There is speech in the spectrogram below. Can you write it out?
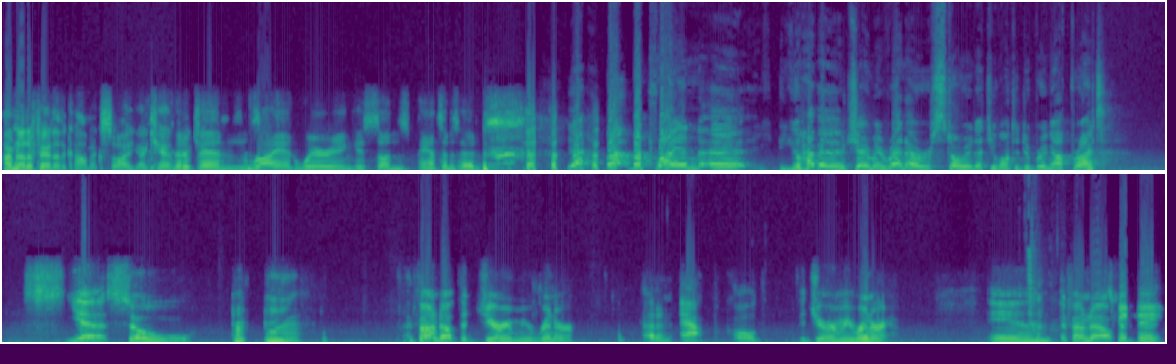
I'm not a fan of the comics, so I, I can't. It Could have been Ryan wearing his son's pants on his head. Yeah, but but Ryan, uh, you have a Jeremy Renner story that you wanted to bring up, right? Yeah, so I found out that Jeremy Renner had an app called the Jeremy Renner app, and I found out good that- name.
